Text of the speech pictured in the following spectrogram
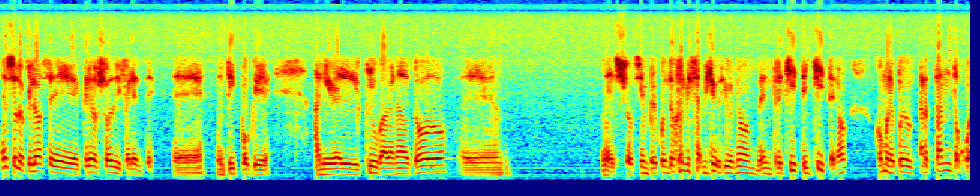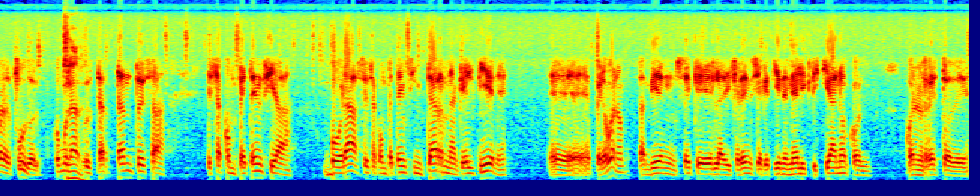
eso es lo que lo hace, creo yo, diferente. Eh, un tipo que a nivel club ha ganado todo. eh, yo siempre cuento con mis amigos, digo, no, entre chiste y chiste, ¿no? cómo le puede gustar tanto jugar al fútbol, cómo le puede gustar tanto esa, esa competencia voraz, esa competencia interna que él tiene. Eh, pero bueno, también sé que es la diferencia que tienen él y Cristiano con, con el resto de,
